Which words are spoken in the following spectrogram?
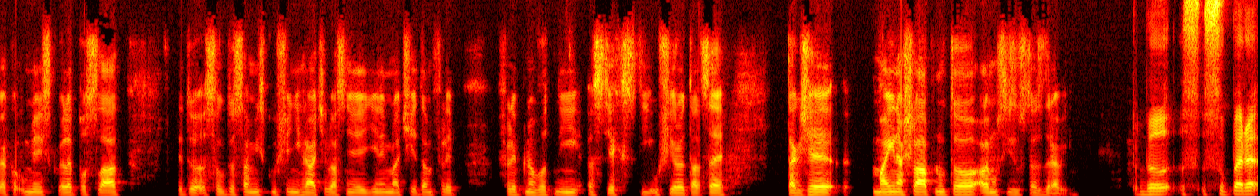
jako umějí skvěle poslat, je to, jsou to samý zkušení hráči, vlastně jediný mladší je tam Filip, Filip Novotný z těch z té uší rotace, takže mají našlápnuto, ale musí zůstat zdraví. To byl super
